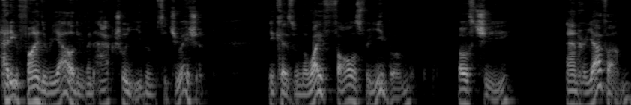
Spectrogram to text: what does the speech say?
how do you find the reality of an actual Yibum situation? Because when the wife falls for Yibum, both she and her Yavam,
